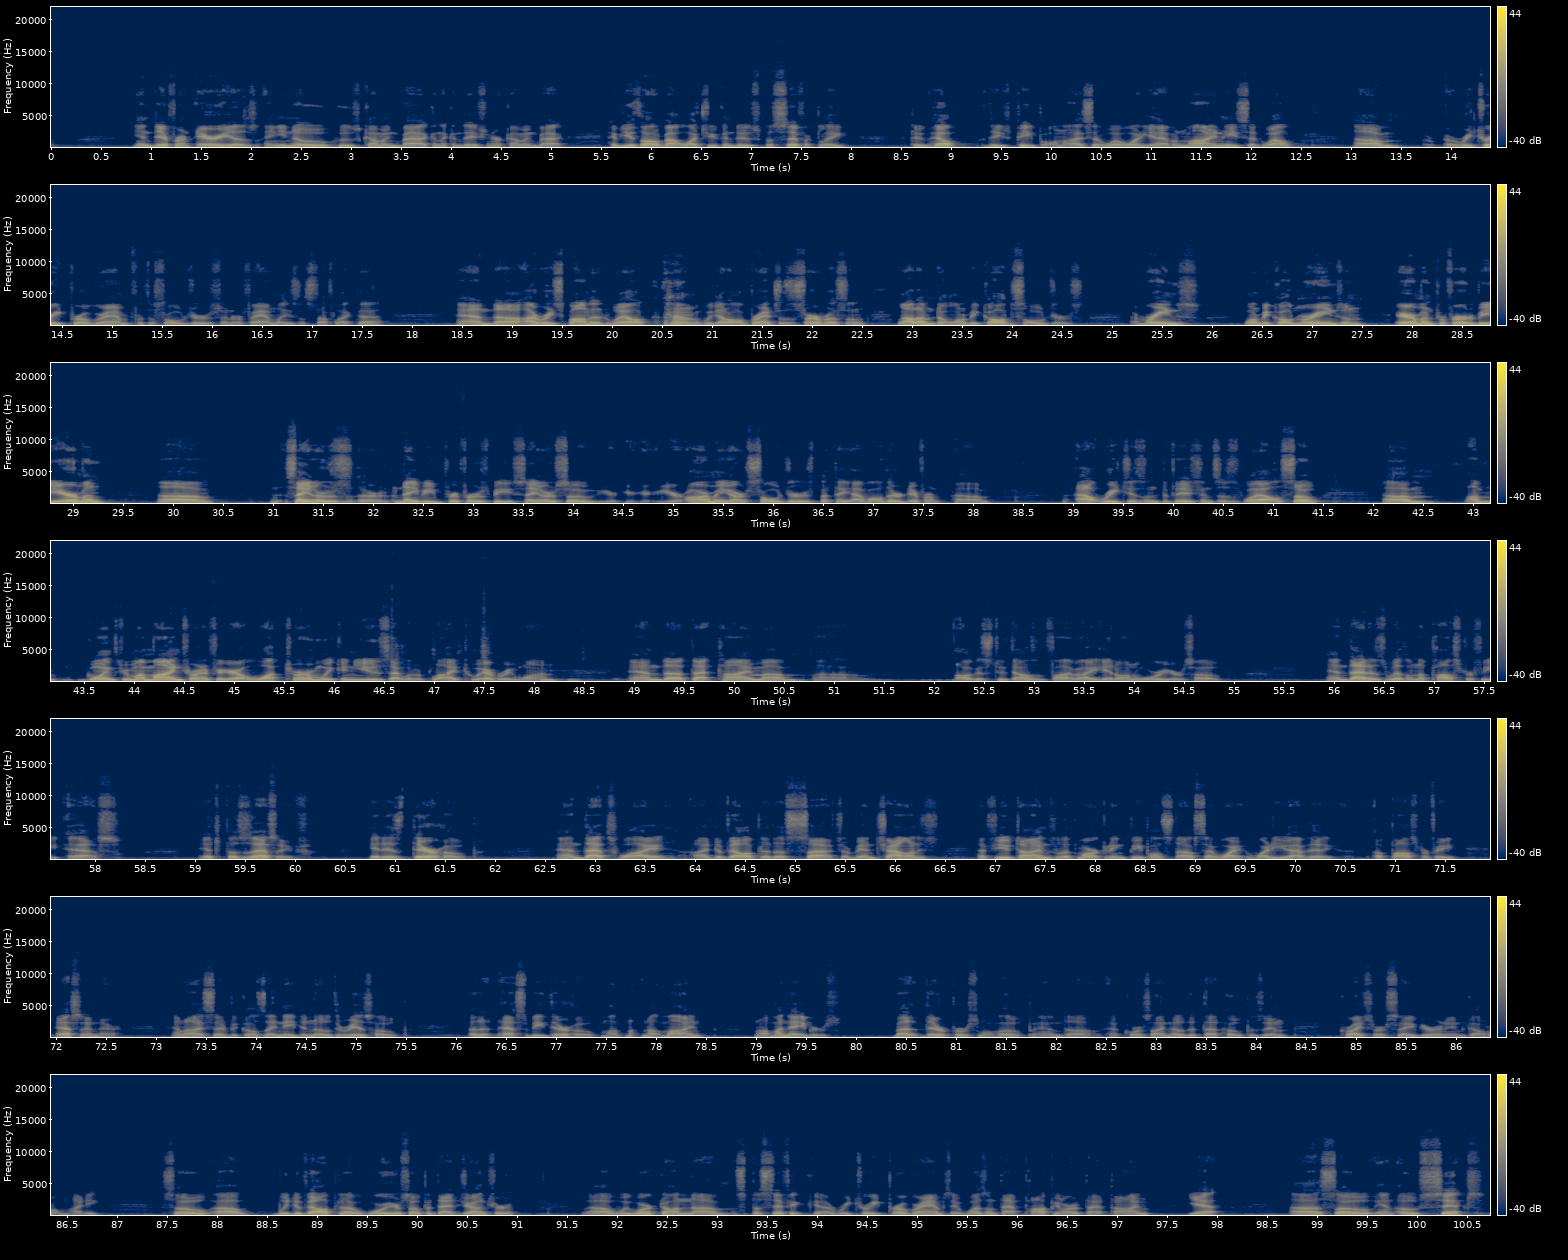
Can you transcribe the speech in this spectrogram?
in different areas, and you know who's coming back and the condition are coming back. Have you thought about what you can do specifically to help these people? And I said, Well, what do you have in mind? He said, Well, um, a retreat program for the soldiers and their families and stuff like that. And uh, I responded, Well, we got all branches of service, and a lot of them don't want to be called soldiers. Uh, Marines want to be called Marines, and airmen prefer to be airmen. Uh, sailors or Navy prefers to be sailors. So your, your, your Army are soldiers, but they have all their different um, outreaches and divisions as well. So um, I'm going through my mind trying to figure out what term we can use that would apply to everyone. And uh, at that time, um, uh, August 2005, I hit on Warriors Hope. And that is with an apostrophe S. It's possessive. It is their hope. And that's why I developed it as such. I've been challenged a few times with marketing people and stuff, say, why, why do you have the apostrophe S in there? And I said, because they need to know there is hope, but it has to be their hope, not, not mine, not my neighbors, but their personal hope. And uh, of course, I know that that hope is in Christ our Savior and in God Almighty. So uh, we developed a Warriors Hope at that juncture. Uh, we worked on um, specific uh, retreat programs. It wasn't that popular at that time yet. Uh, so in 06,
